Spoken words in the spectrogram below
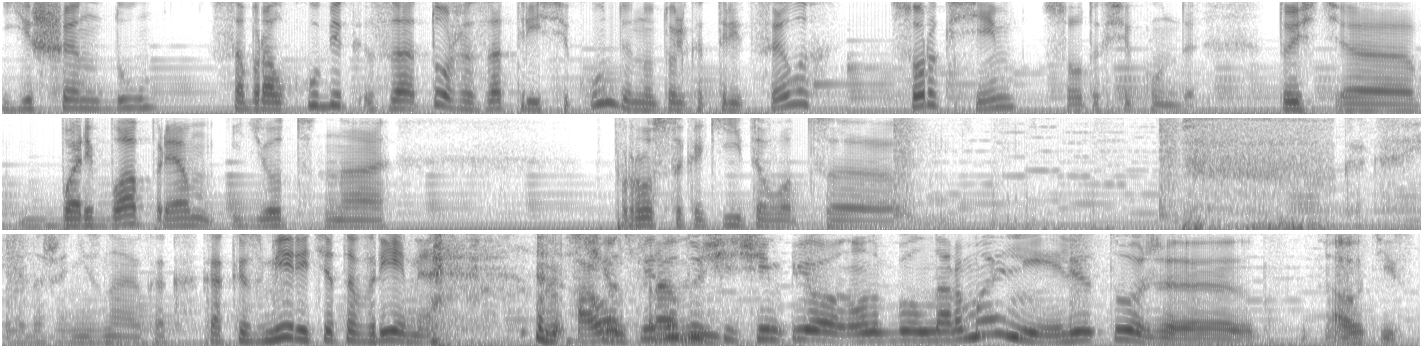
Ешенду собрал кубик за тоже за 3 секунды, но только 3,47 секунды. То есть э, борьба прям идет на просто какие-то вот э, я даже не знаю, как, как измерить это время. А вот предыдущий чемпион, он был нормальный или тоже аутист?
